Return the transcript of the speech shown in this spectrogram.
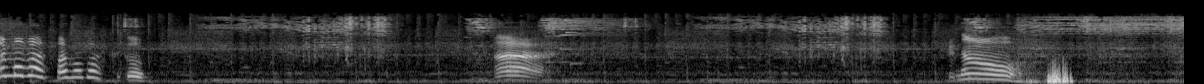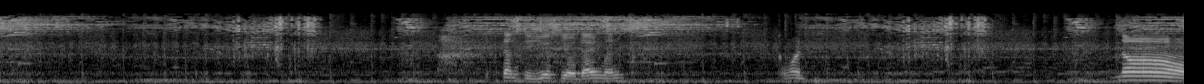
One more bar! One more bar! Go. Ah! No! Time to use your diamond. Come on. No!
